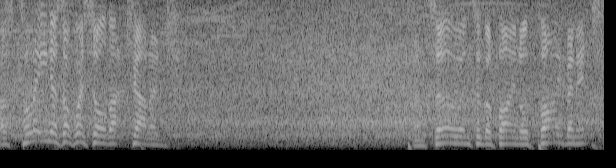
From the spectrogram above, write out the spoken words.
As clean as a whistle, that challenge. And so into the final five minutes.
